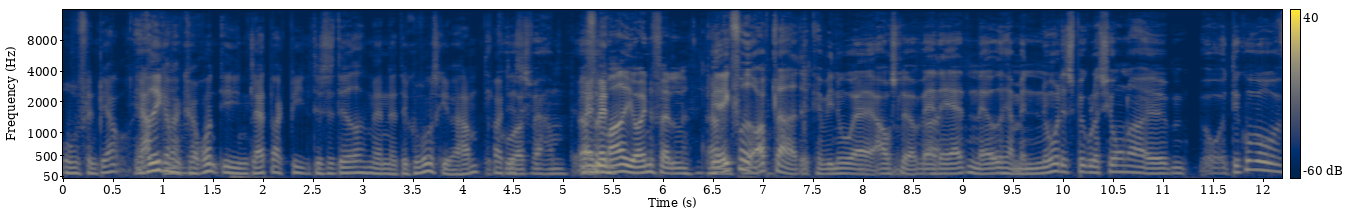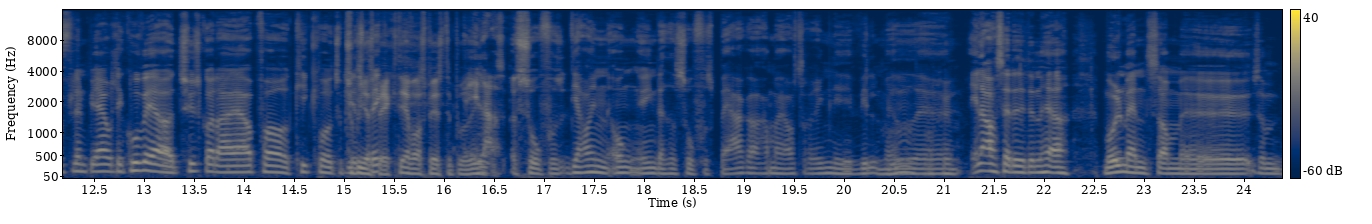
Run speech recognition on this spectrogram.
Ove Flindbjerg. Jeg Ja. ved ikke, om han kører rundt i en Gladbach-bil decideret, men øh, det kunne måske være ham, Det faktisk. kunne også være ham. I hvert fald Men- meget i øjnefaldene. Vi har ikke fået opklaret det, kan vi nu uh, afsløre, hvad Nej. det er, den lavede her. Men nu er det spekulationer. Øh, det kunne være Flint Bjerg, det kunne være tysker, der er op for at kigge på Tobias, Tobias Bæk. Bæk, det er vores bedste bud. Ikke? Eller Sofus. De har jo en ung, en der hedder Sofus Berger. Ham er jeg også rimelig vild med. Mm, Mm, okay. okay. Eller også er det den her målmand, som, øh, som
